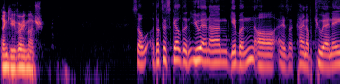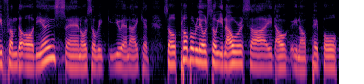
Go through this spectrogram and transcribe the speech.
Thank you very much. So, Dr. Skilton, you and I'm given uh, as a kind of Q&A from the audience, and also we, you and I can. So probably also in our side, our you know people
